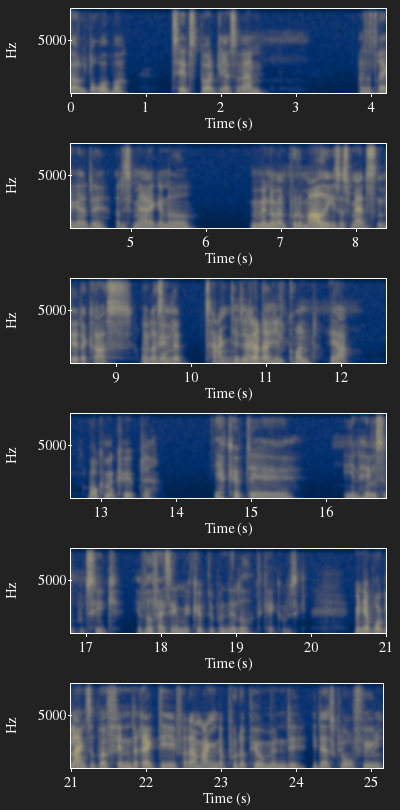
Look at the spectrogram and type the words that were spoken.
noget 10-12 dråber, til et stort glas vand. Og så drikker jeg det, og det smager ikke af noget. Men mindre man putter meget i, så smager det sådan lidt af græs. Okay. Eller sådan lidt tang. Det er det der, der er helt grønt. Ja. Hvor kan man købe det? Jeg købte det i en helsebutik. Jeg ved faktisk ikke, om jeg købte det på nettet. Det kan jeg ikke huske. Men jeg brugte lang tid på at finde det rigtige, for der er mange, der putter pebermynte i deres klorofyl. Og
